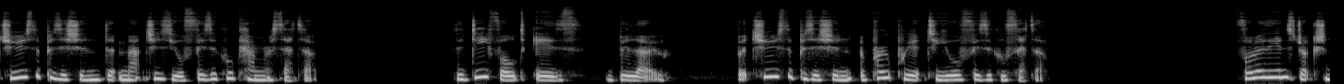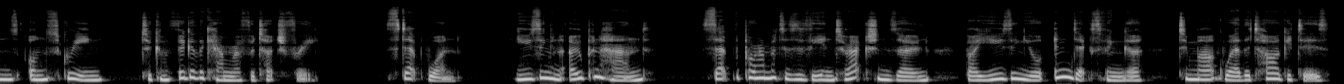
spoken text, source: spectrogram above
Choose the position that matches your physical camera setup. The default is below, but choose the position appropriate to your physical setup. Follow the instructions on screen to configure the camera for touch-free. Step 1. Using an open hand, set the parameters of the interaction zone by using your index finger to mark where the target is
